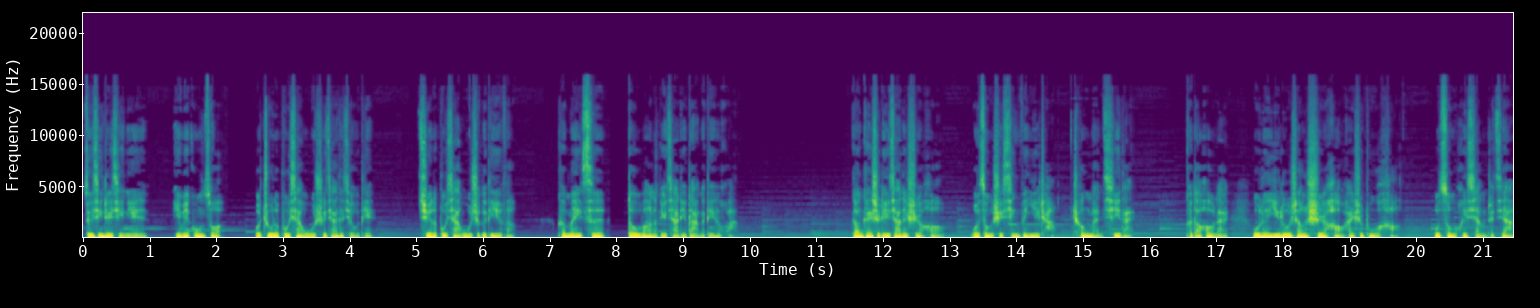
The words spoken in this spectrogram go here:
最近这几年，因为工作，我住了不下五十家的酒店，去了不下五十个地方，可每次都忘了给家里打个电话。刚开始离家的时候，我总是兴奋异常，充满期待。可到后来，无论一路上是好还是不好，我总会想着家。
